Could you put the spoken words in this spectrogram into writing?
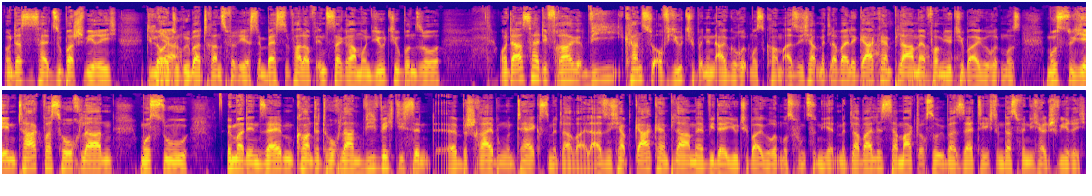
und das ist halt super schwierig, die Leute Ja. rüber transferierst. Im besten Fall auf Instagram und YouTube und so. Und da ist halt die Frage, wie kannst du auf YouTube in den Algorithmus kommen? Also ich habe mittlerweile gar keinen Plan mehr vom YouTube-Algorithmus. Musst du jeden Tag was hochladen? Musst du immer denselben Content hochladen? Wie wichtig sind äh, Beschreibungen und Tags mittlerweile? Also ich habe gar keinen Plan mehr, wie der YouTube-Algorithmus funktioniert. Mittlerweile ist der Markt auch so übersättigt und das finde ich halt schwierig.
